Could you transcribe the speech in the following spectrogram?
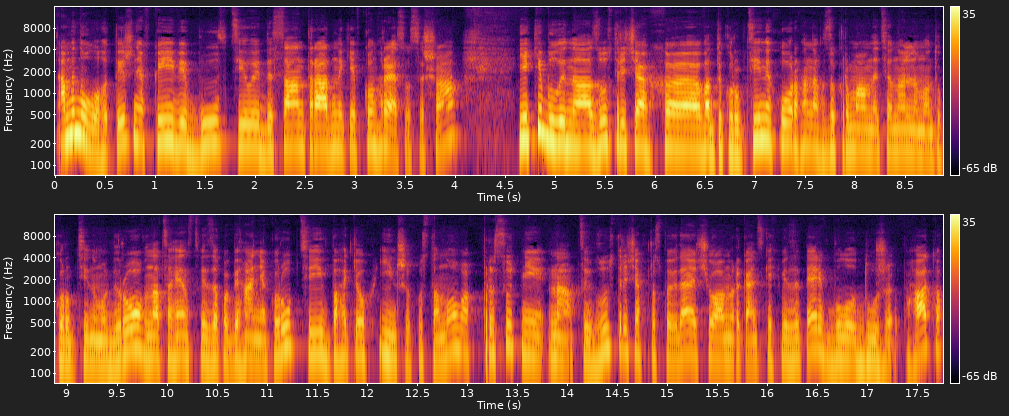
А минулого тижня в Києві був цілий десант радників Конгресу США, які були на зустрічах е, в антикорупційних органах, зокрема в Національному антикорупційному бюро, в Нацагентстві запобігання корупції і в багатьох інших установах. Присутні на цих зустрічах розповідають, що у американських візитерів було дуже багато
